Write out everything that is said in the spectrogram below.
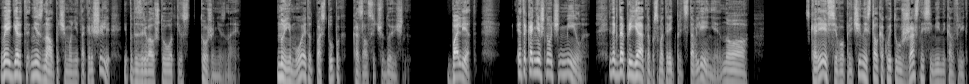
Вейгерт не знал, почему они так решили, и подозревал, что Уоткинс тоже не знает но ему этот поступок казался чудовищным. Балет. Это, конечно, очень мило. Иногда приятно посмотреть представление, но... Скорее всего, причиной стал какой-то ужасный семейный конфликт.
